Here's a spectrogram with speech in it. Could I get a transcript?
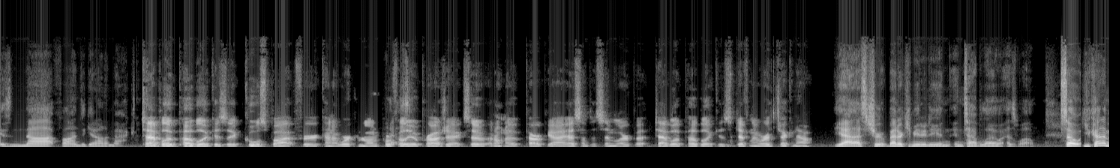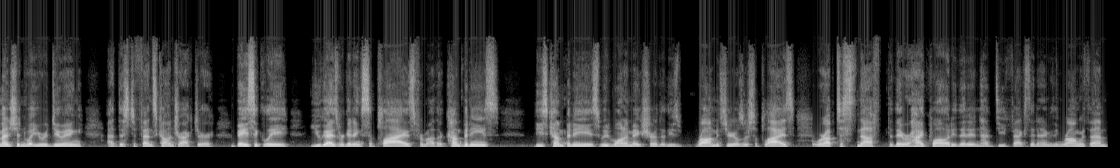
is not fun to get on a Mac. Tableau Public is a cool spot for kind of working on portfolio yes. projects. So I don't know if Power BI has something similar, but Tableau Public is definitely worth checking out. Yeah, that's true. Better community in, in Tableau as well. So you kind of mentioned what you were doing at this defense contractor. Basically, you guys were getting supplies from other companies these companies, we'd want to make sure that these raw materials or supplies were up to snuff, that they were high quality, they didn't have defects, they didn't have anything wrong with them.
